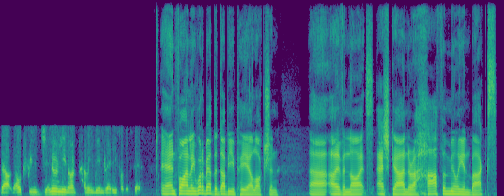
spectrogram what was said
the outfield genuinely not having been ready for this test. And finally, what about the WPL auction? Uh, overnight. Ash Gardner, a half a million bucks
